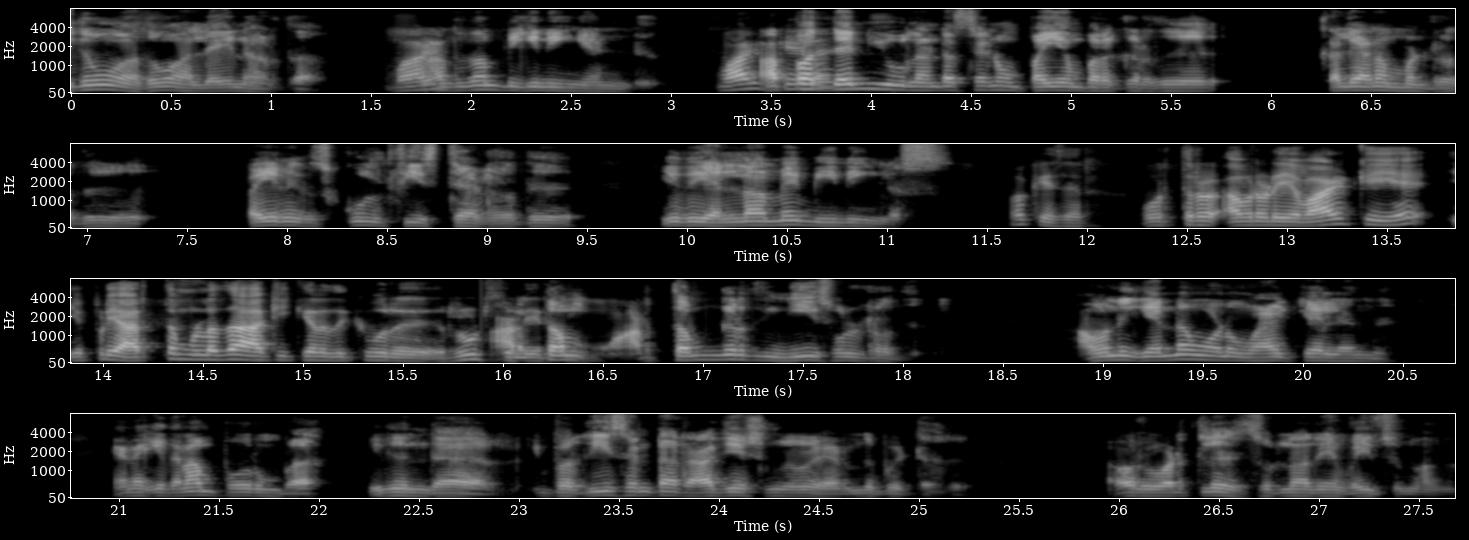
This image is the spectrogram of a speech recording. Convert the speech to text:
இதுவும் அதுவும் அலைனார் தான் அதுதான் பிகினிங் எண்டு அப்போ தென் யூ வில் அண்டர்ஸ்டாண்ட் உன் பையன் பிறக்கிறது கல்யாணம் பண்ணுறது பையனுக்கு ஸ்கூல் ஃபீஸ் தேடுறது இது எல்லாமே மீனிங்லெஸ் ஓகே சார் ஒருத்தர் அவருடைய வாழ்க்கையை எப்படி அர்த்தமுள்ளதா ஆக்கிக்கிறதுக்கு ஒரு ரூட் அர்த்தம் அர்த்தம்ங்கிறது நீ சொல்கிறது அவனுக்கு என்ன வேணும் வாழ்க்கையிலேருந்து? எனக்கு இதெல்லாம் போரும்பா. இது இந்த இப்போ ரீசெண்டாக ராஜேஷ்ங்கிறவர் இறந்து போயிட்டார். அவர் இடத்துல சொன்னார் என் வைஃப் சொன்னாங்க.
